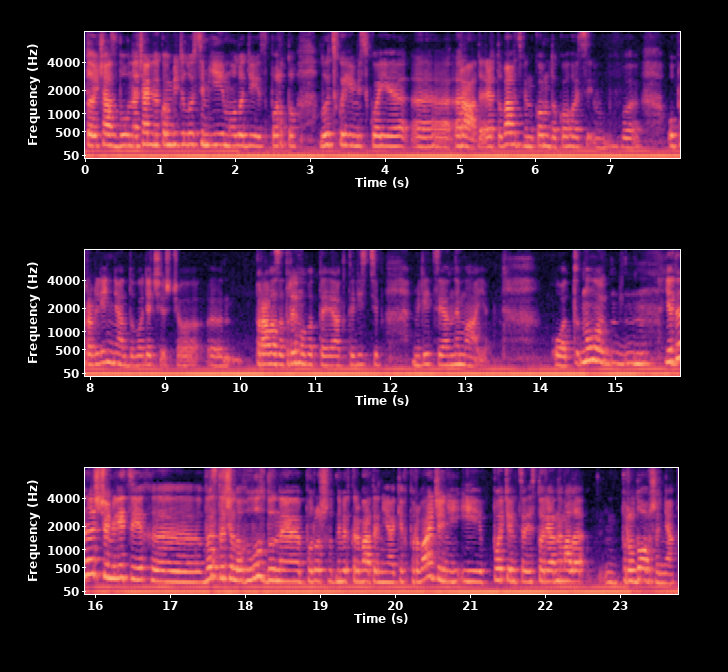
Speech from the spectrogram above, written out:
Той час був начальником відділу сім'ї, молоді і спорту Луцької міської е, ради. Рятував дзвінком до когось в управління, доводячи, що е, права затримувати активістів міліція не має. От, ну єдине, що міліції е, вистачило глузду не порушувати, не відкривати ніяких проваджень, і потім ця історія не мала продовження,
